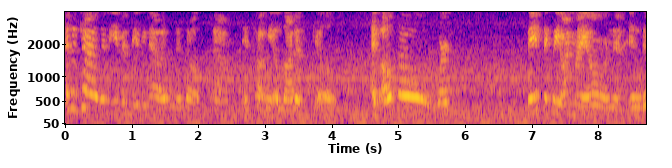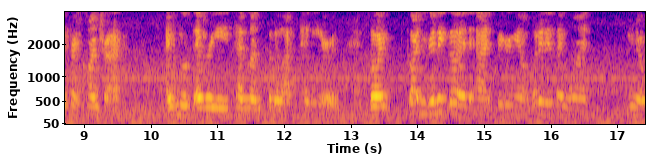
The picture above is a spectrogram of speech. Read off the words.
as a child and even maybe now as an adult. Um, it taught me a lot of skills. I've also worked basically on my own in different contracts. I've moved every 10 months for the last 10 years. So I've gotten really good at figuring out what it is I want, you know,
